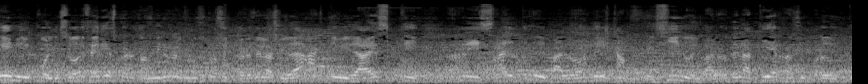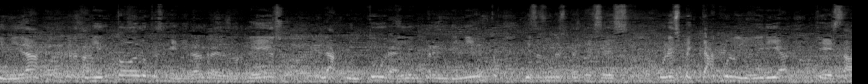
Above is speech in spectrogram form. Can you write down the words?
en el Coliseo de Ferias, pero también en algunos otros sectores de la ciudad, actividades que resalten el valor del campesino, el valor de la tierra, su productividad, pero también todo lo que se genera alrededor de eso, la cultura, el emprendimiento. Y ese es un, es un espectáculo, yo diría, que está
